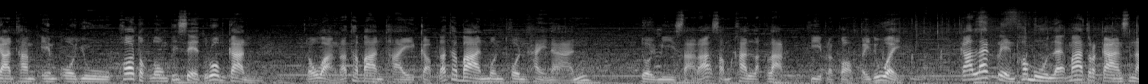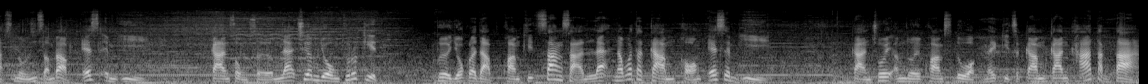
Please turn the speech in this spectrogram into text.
การทำ MOU ข้อตกลงพิเศษร่วมกัน ระหว่างรัฐบาลไทยกับรัฐบาลมณฑลไหหนาน โดยมีสาระสำคัญหลักๆ ที่ประกอบไปด้วย การแลกเปลี่ยนข้อมูลและมาตรการสนับสนุนสำหรับ SME การส่งเสริมและเชื่อมโยงธุรกิจ เพื่อยกระดับความคิดสร้างสารรค์และนวัตกรรมของ SME การช่วยอำนวยความสะดวกในกิจกรรมการค้าต่าง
